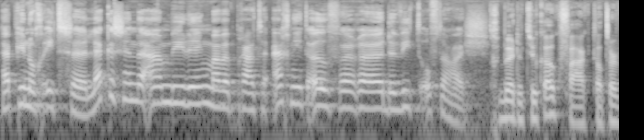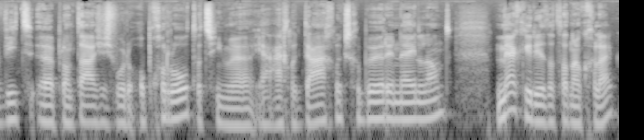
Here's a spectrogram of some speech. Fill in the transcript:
heb je nog iets lekkers in de aanbieding. Maar we praten echt niet over de wiet of de hash. Het gebeurt natuurlijk ook vaak dat er wietplantages worden opgerold. Dat zien we ja, eigenlijk dagelijks gebeuren in Nederland. Merken jullie dat dan ook gelijk?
